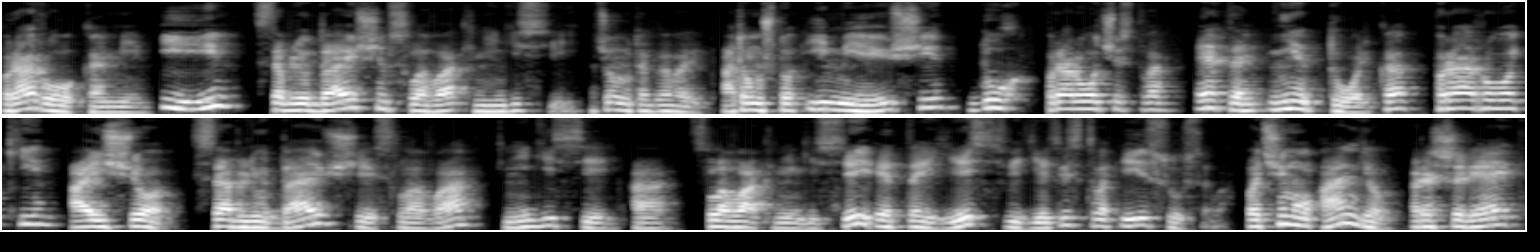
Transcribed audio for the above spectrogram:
пророками и соблюдающим слова книги сей. О чем это говорит? О том, что имеющие дух пророчества – это не только пророки, а еще соблюдающие слова книги сей. А слова книги сей – это и есть свидетельство Иисусова. Почему ангел расширяет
